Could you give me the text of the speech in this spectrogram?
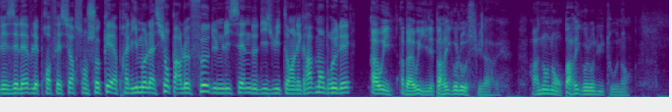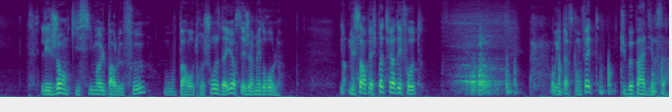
Les élèves, les professeurs sont choqués après l'immolation par le feu d'une lycéenne de 18 ans. Elle est gravement brûlée. Ah oui, ah bah oui, il est pas rigolo celui-là. Ah non, non, pas rigolo du tout, non. Les gens qui s'immolent par le feu, ou par autre chose d'ailleurs, c'est jamais drôle. Non, mais ça n'empêche pas de faire des fautes. Oui, parce qu'en fait, tu peux pas dire ça.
